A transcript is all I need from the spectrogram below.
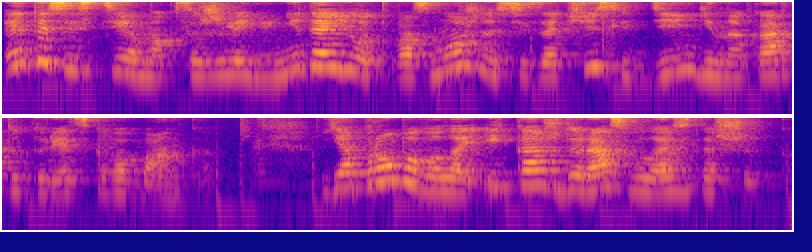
Эта система, к сожалению, не дает возможности зачислить деньги на карту турецкого банка. Я пробовала и каждый раз вылазит ошибка.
